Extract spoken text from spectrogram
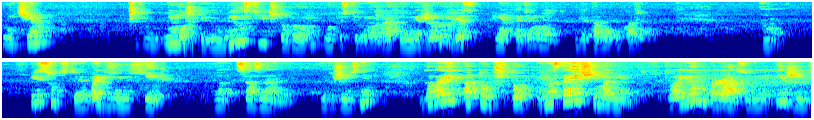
ничем не может ее умилостивить, чтобы он выпустил ее обратно в мир живых без необходимого для того указания. А, присутствие богини Хель в сознании и в жизни говорит о том, что в настоящий момент в твоем разуме и жизни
